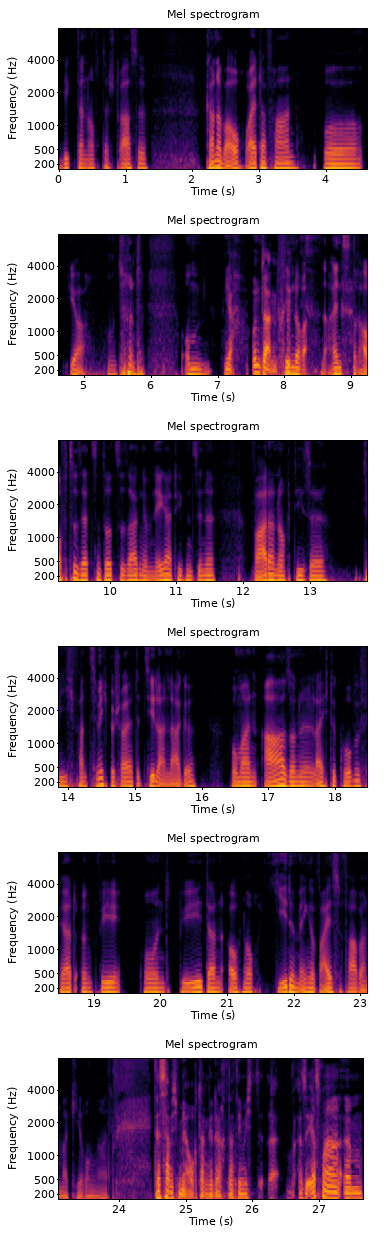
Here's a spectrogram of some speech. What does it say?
liegt dann auf der Straße, kann aber auch weiterfahren. Uh, ja, und dann, um ja, und dann dem noch eins draufzusetzen, sozusagen im negativen Sinne, war da noch diese, wie ich fand, ziemlich bescheuerte Zielanlage, wo man A, so eine leichte Kurve fährt irgendwie und B, dann auch noch jede Menge weiße Fahrbahnmarkierungen hat. Das habe ich mir auch dann gedacht, nachdem ich, äh, also erstmal ähm,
